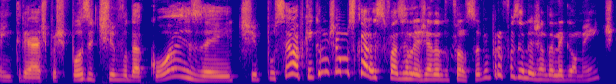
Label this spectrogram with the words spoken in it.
entre aspas, positivo da coisa e, tipo, sei lá, por que, que não chama os caras que fazem legenda do fansub pra fazer legenda legalmente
